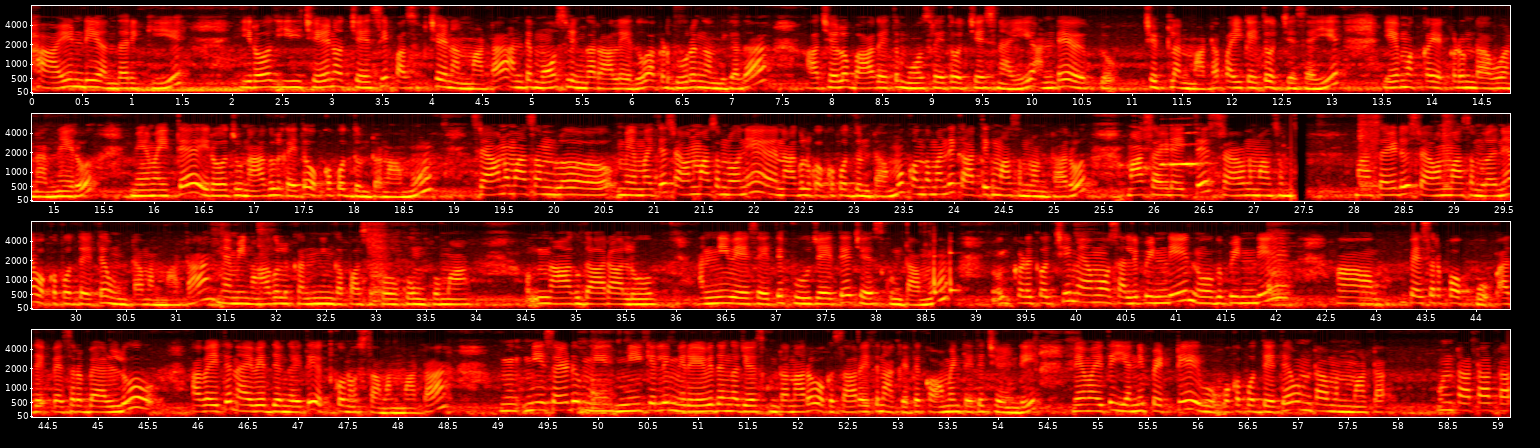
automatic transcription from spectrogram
Hi అండి అందరికీ. ఈరోజు ఈ చైన్ వచ్చేసి పసుపు చైన్ అనమాట అంటే మోసలు ఇంకా రాలేదు. అక్కడ దూరంగా ఉంది కదా. ఆ చేలో బాగా అయితే మోసలు అయితే వచ్చేసినాయి. అంటే చెట్లు అనమాట పైకి అయితే వచ్చేసాయి. ఏ మొక్క ఎక్కడుండావు అని అన్నారు. మేమైతే ఈరోజు నాగులకైతే ఒక్క పొద్దుంటున్నాము శ్రావణ మాసంలో మేమైతే శ్రావణ మాసంలోనే నాగులకు ఒక్క పొద్దుంటాము కొంతమంది కార్తీక మాసంలో ఉంటారు. మా సైడ్ అయితే శ్రావణ మాసం మా సైడ్ శ్రావణ మాసంలోనే ఒక్క పొద్దు అయితే ఉంటామన్నమాట. మేము ఈ నాగులకన్నీ ఇంకా పసుపు కుంకుమ నాగు దారాలు అన్నీ వేసి అయితే పూజ అయితే చేసుకుంటాము. ఇక్కడికి వచ్చి మేము సల్లిపిండి నూగుపిండి పెసరపప్పు అదే పెసరబ్యాళ్ళు అవి అయితే నైవేద్యంగా అయితే ఎత్తుకొని వస్తామన్నమాట. మీ- మీ సైడ్ మీ మీకెళ్ళి మీరు ఏ విధంగా చేసుకుంటున్నారో ఒకసారి అయితే నాకైతే కామెంట్ అయితే చేయండి. మేమైతే ఇవన్నీ పెట్టి ఒక పొద్దు అయితే ఉంటామన్నమాట. ఉంటా టాటా.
